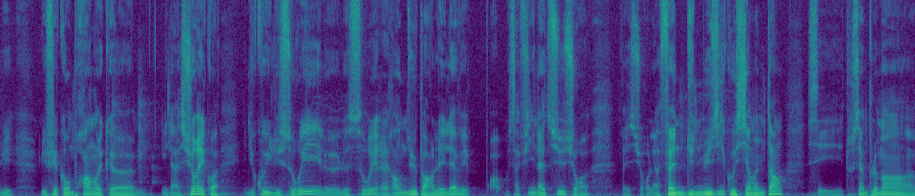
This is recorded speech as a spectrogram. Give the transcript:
lui, lui fait comprendre que euh, a assuré quoi Et du coup il lui sourit et le, le sourire est rendu par l'élève et ça finit là-dessus sur enfin, sur la fin d'une musique aussi en même temps c'est tout simplement euh,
